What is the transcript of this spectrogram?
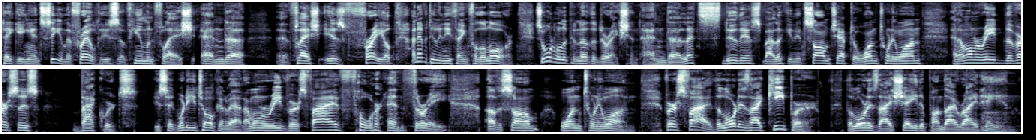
taking and seeing the frailties of human flesh and uh, uh, flesh is frail. I never do anything for the Lord. So I want to look another direction. And uh, let's do this by looking at Psalm chapter 121. And I want to read the verses backwards. You said, What are you talking about? I want to read verse 5, 4, and 3 of Psalm 121. Verse 5 The Lord is thy keeper, the Lord is thy shade upon thy right hand.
